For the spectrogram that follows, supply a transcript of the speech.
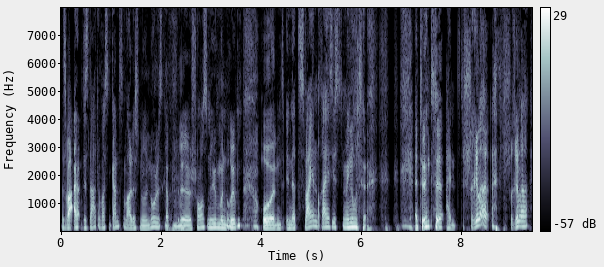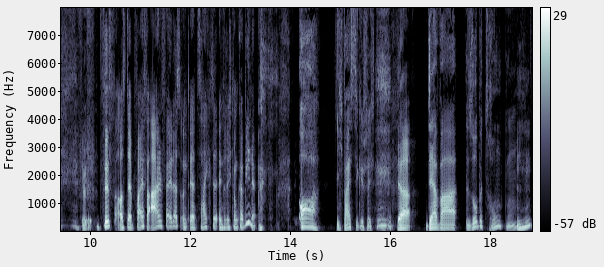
Es war bis dato was ein ganz normales 0-0. Es gab Mhm. äh, Chancen hüben und drüben. Und in der 32. Minute ertönte ein schriller, schriller Pfiff aus der Pfeife Ahlenfelders und er zeigte in Richtung Kabine. Oh, ich weiß die Geschichte. Ja. Der war so betrunken, Mhm.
